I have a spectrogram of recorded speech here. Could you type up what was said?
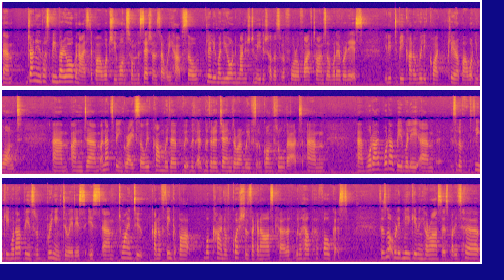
Um, Janine was being very organized about what she wants from the sessions that we have. So clearly, when you only manage to meet each other sort of four or five times or whatever it is, you need to be kind of really quite clear about what you want. Um, and, um, and that's been great. So we've come with, a, with, with, an agenda and we've sort of gone through that. Um, what, I, what I've been really um, sort of thinking, what I've been sort of bringing to it is, is um, trying to kind of think about what kind of questions I can ask her that will help her focus. So it's not really me giving her answers, but it's her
